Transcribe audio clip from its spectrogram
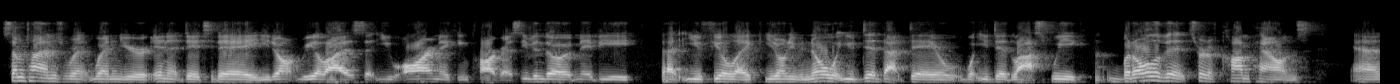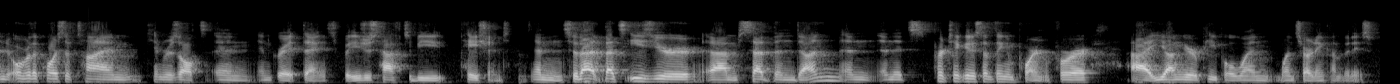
sometimes when when you're in it day to day, you don't realize that you are making progress, even though it may be that you feel like you don't even know what you did that day or what you did last week. But all of it sort of compounds and over the course of time can result in, in great things but you just have to be patient. And so that that's easier um, said than done. And and it's particularly something important for uh, younger people when when starting companies.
